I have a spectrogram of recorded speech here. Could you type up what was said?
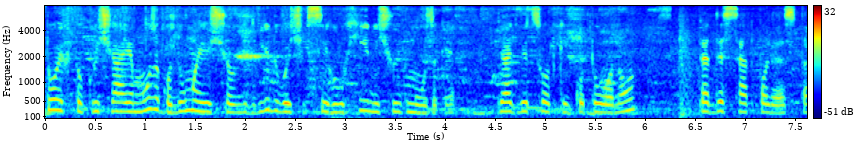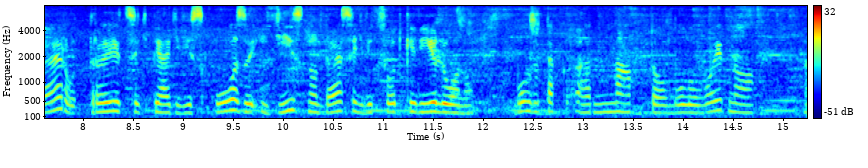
той, хто включає музику, думає, що відвідувачі всі глухі не чують музики. 5% котону, 50 поліестеру, 35 віскози і дійсно 10% єльону. Бо вже так е, надто було видно е,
